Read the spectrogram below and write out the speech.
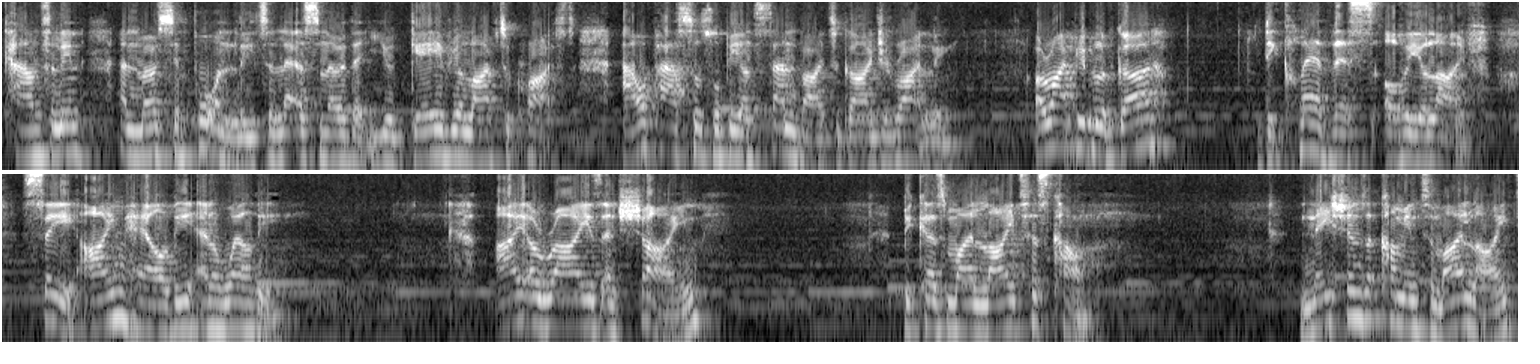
counseling, and most importantly, to let us know that you gave your life to Christ. Our pastors will be on standby to guide you rightly. All right, people of God, declare this over your life. Say, I'm healthy and wealthy. I arise and shine because my light has come. Nations are coming to my light,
